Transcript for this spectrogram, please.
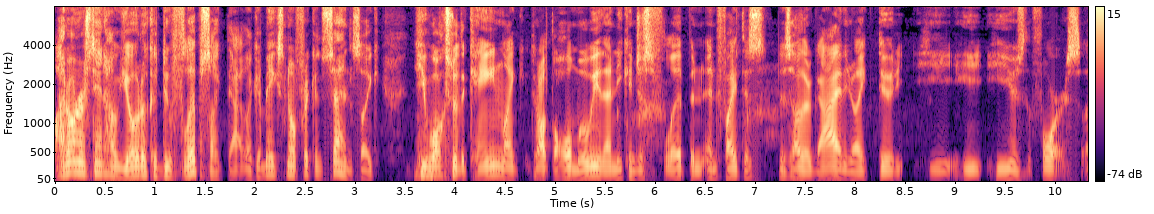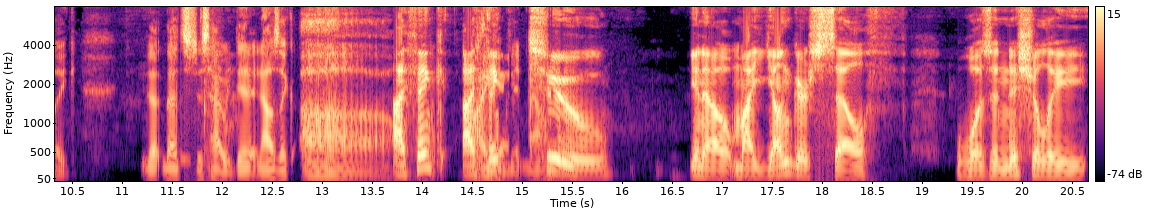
I don't understand how Yoda could do flips like that. Like it makes no freaking sense. Like he walks with a cane like throughout the whole movie, and then he can just flip and, and fight this this other guy, and you're like, dude, he he he used the force. Like that that's just how he did it. And I was like, oh, I think I, I think get it now. too. You know, my younger self was initially,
